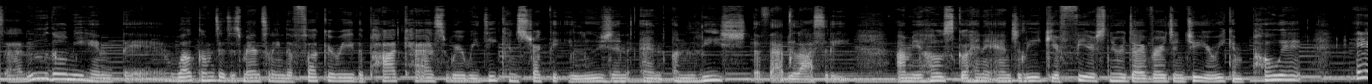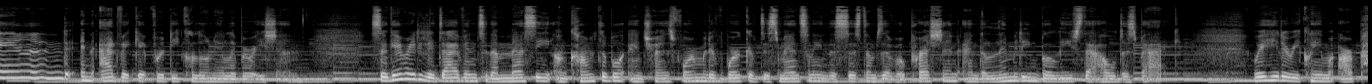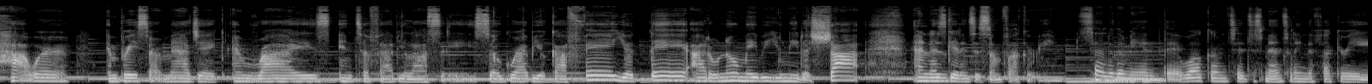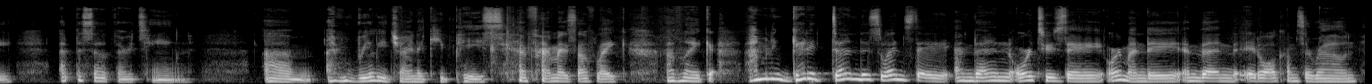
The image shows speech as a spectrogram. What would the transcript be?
Saludo, mi gente. Welcome to Dismantling the Fuckery, the podcast where we deconstruct the illusion and unleash the fabulosity. I'm your host, Gohena Angelique, your fierce neurodivergent Juyurican poet and an advocate for decolonial liberation. So get ready to dive into the messy, uncomfortable, and transformative work of dismantling the systems of oppression and the limiting beliefs that hold us back. We're here to reclaim our power embrace our magic, and rise into fabulosity. So grab your cafe, your té, I don't know, maybe you need a shot, and let's get into some fuckery. Saludamente. Welcome to Dismantling the Fuckery, episode 13. Um, I'm really trying to keep pace. I find myself like, I'm like, I'm gonna get it done this Wednesday, and then, or Tuesday, or Monday, and then it all comes around.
